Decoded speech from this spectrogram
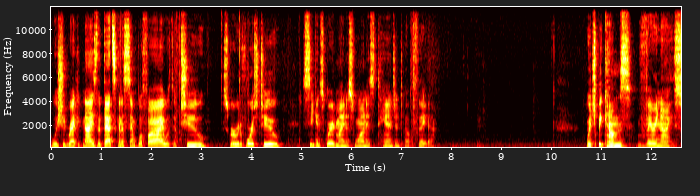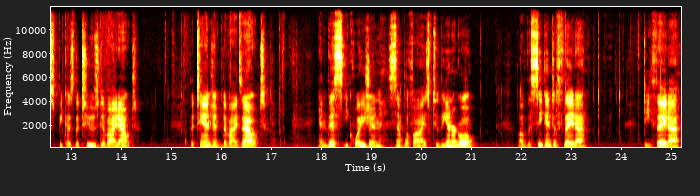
We should recognize that that's going to simplify with a 2. Square root of 4 is 2. Secant squared minus 1 is tangent of theta. Which becomes very nice, because the 2's divide out. The tangent divides out. And this equation simplifies to the integral of the secant of theta d theta.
